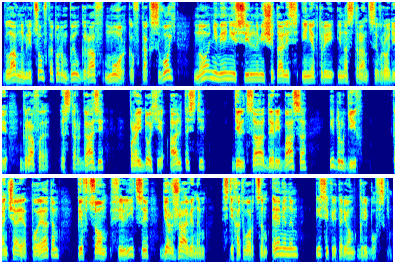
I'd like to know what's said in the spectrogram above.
главным лицом в котором был граф Морков, как свой, но не менее сильными считались и некоторые иностранцы, вроде графа Эстергази, пройдохи Альтости, дельца Дерибаса и других, кончая поэтом, певцом Фелицы, Державиным, стихотворцем Эминым и секретарем Грибовским.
